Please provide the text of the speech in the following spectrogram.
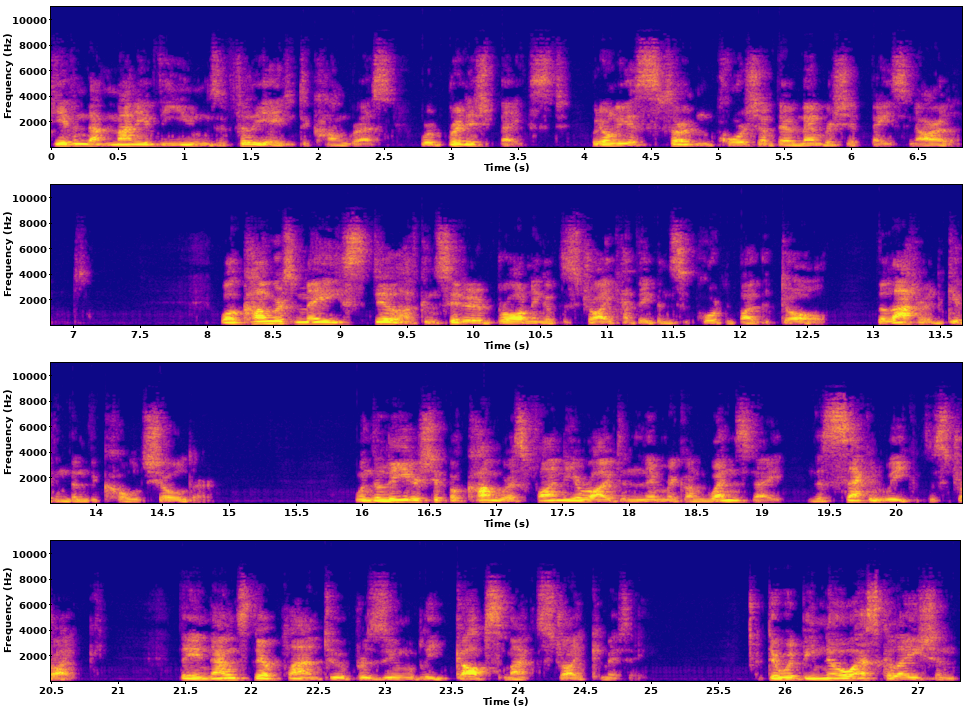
given that many of the unions affiliated to Congress were British based, with only a certain portion of their membership based in Ireland. While Congress may still have considered a broadening of the strike had they been supported by the Dáil, the latter had given them the cold shoulder. When the leadership of Congress finally arrived in Limerick on Wednesday, in the second week of the strike, they announced their plan to a presumably gobsmacked strike committee. There would be no escalation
